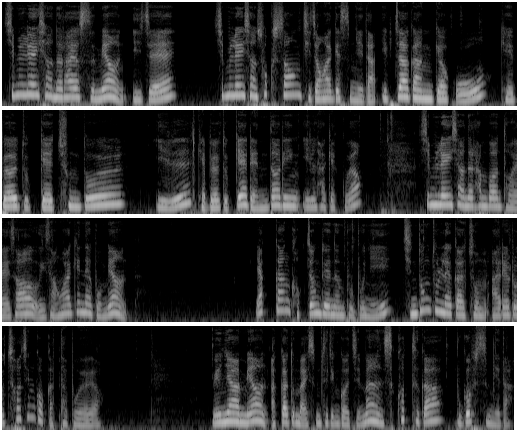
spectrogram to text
시뮬레이션을 하였으면 이제 시뮬레이션 속성 지정하겠습니다. 입자 간격 5, 개별 두께 충돌 1, 개별 두께 렌더링 1 하겠고요. 시뮬레이션을 한 번 더해서 의상 확인해 보면 약간 걱정되는 부분이 진동둘레가 좀 아래로 처진 것 같아 보여요. 왜냐하면 아까도 말씀드린 거지만 스커트가 무겁습니다.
